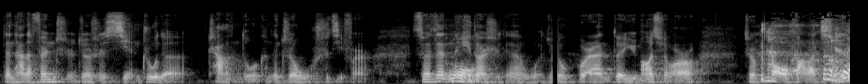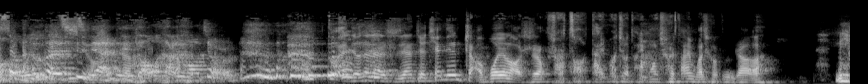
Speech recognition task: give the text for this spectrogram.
但它的分值就是显著的差很多，可能只有五十几分。所以在那一段时间，我就忽然对羽毛球就是爆发了前所未 有的激去情。年你找我打羽毛球，对，就那段时间，就天天找播音老师，我说走打羽毛球，打羽毛球，打羽毛球，你知道吗？你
